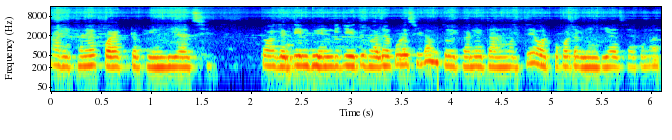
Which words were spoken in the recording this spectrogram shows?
আর এখানে কয়েকটা ভেন্ডি আছে। তো আগের দিন ভেন্ডি যেহেতু ভাজা করেছিলাম, তো এখানে তার মধ্যে অল্প কটা ভেন্ডি আছে এখন আর।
